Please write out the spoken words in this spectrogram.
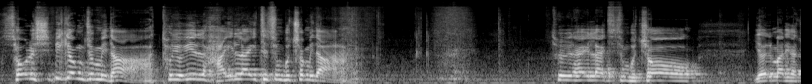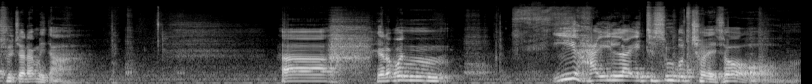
서울 12경주입니다. 토요일 하이라이트 승부처입니다. 토요일 하이라이트 승부처 10마리가 출전합니다. 아, 여러분 이 하이라이트 승부처에서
